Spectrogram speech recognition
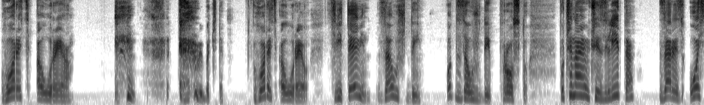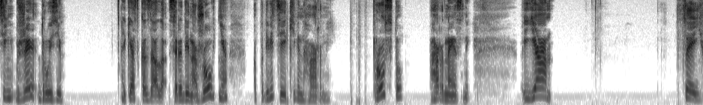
горець ауреа. Вибачте, горець аурео. Цвіте він завжди. От завжди, просто. Починаючи з літа, зараз осінь, вже, друзі, як я сказала, середина жовтня, а подивіться, який він гарний. Просто гарнезний. Я цей,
